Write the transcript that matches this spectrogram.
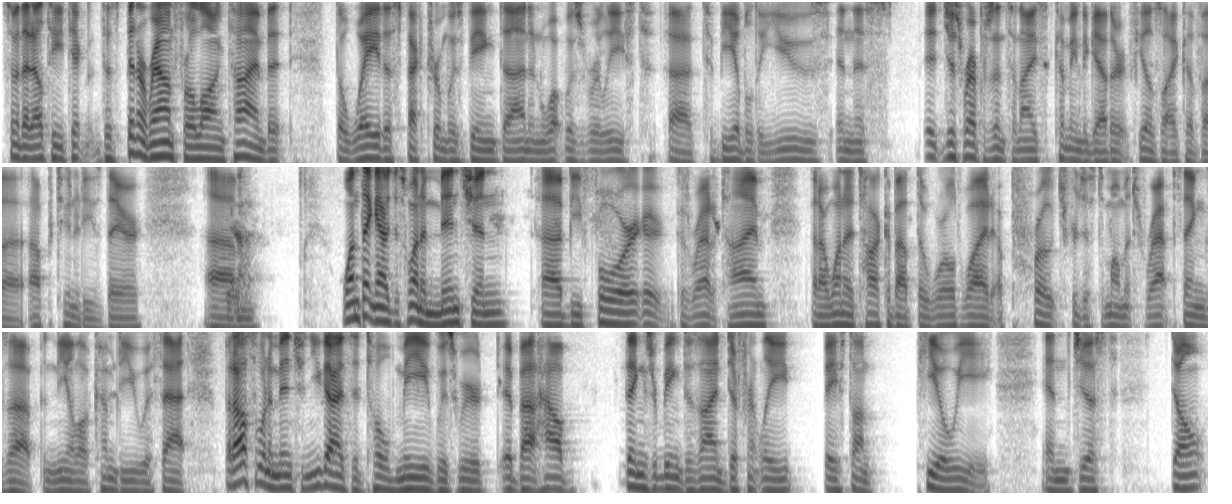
some of that LTE tech that's been around for a long time, but the way the spectrum was being done and what was released uh, to be able to use in this, it just represents a nice coming together. It feels like of uh, opportunities there. Um, yeah. One thing I just want to mention uh, before, because uh, we're out of time, but I want to talk about the World Wide approach for just a moment to wrap things up. And Neil, I'll come to you with that. But I also want to mention, you guys had told me was weird about how things are being designed differently based on PoE and just don't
